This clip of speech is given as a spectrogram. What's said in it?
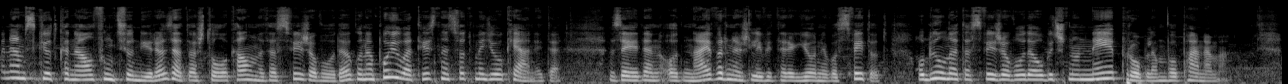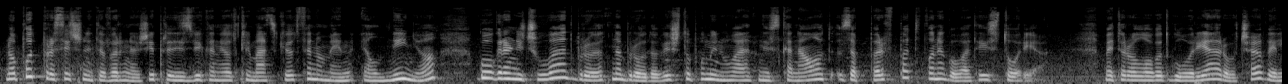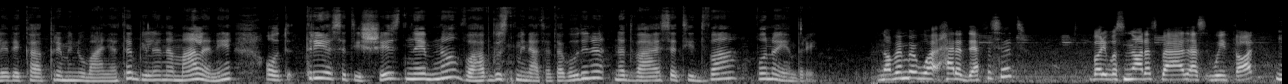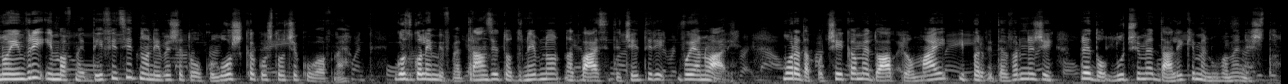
Панамскиот канал функционира затоа што локалната свежа вода го напојува теснецот меѓу океаните. За еден од најврнежливите региони во светот, обилната свежа вода обично не е проблем во Панама. Но подпресечните врнежи, предизвикани од климатскиот феномен Ел Ниньо, го ограничуваат бројот на бродови што поминуваат низ каналот за прв пат во неговата историја. Метеорологот Глорија Роча вели дека преминувањата биле намалени од 36 дневно во август минатата година на 22 во ноември. November had a deficit, but it was not as bad as we thought. Ноември имавме дефицит, но не беше толку лош како што очекувавме. Го зголемивме транзитот дневно на 24 во јануари. Мора да почекаме до април-мај и првите врнежи пред да одлучиме дали ќе менуваме нешто.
